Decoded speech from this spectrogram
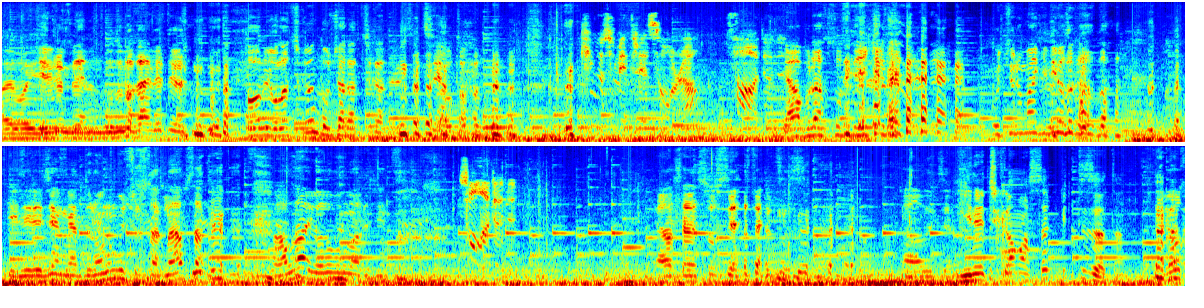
Ayvayı Devrim benim umudumu kaybediyorum. Doğru yola çıkıyorsun da uçarak çıkarıyorsun. Şey otoban. 200 metre sonra sağa dönün. ya bırak sus ne 200 metre. Uçuruma gidiyorduk az daha. Delireceğim ya drone mu uçursak ne yapsak? Allah yolu bulmadı için. Sola dönün. Ya sen sus ya sen sus. Ağlayacağım. Yine çıkamazsak bitti zaten. Yok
